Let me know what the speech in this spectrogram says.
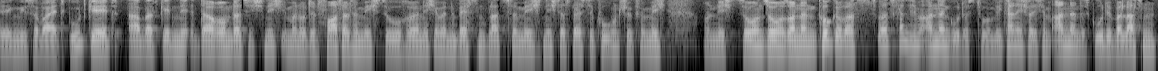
irgendwie soweit gut geht, aber es geht darum, dass ich nicht immer nur den Vorteil für mich suche, nicht immer den besten Platz für mich, nicht das beste Kuchenstück für mich und nicht so und so, sondern gucke, was, was kann ich dem anderen Gutes tun? Wie kann ich vielleicht dem anderen das Gute überlassen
